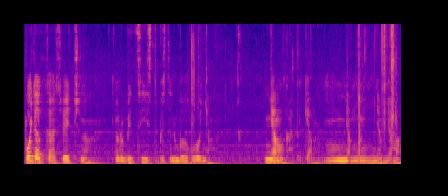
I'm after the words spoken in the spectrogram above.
Подятка свячена. Робіть їсти, без не буде голодня. Нямка таке. Ням-ням-ням-няма.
